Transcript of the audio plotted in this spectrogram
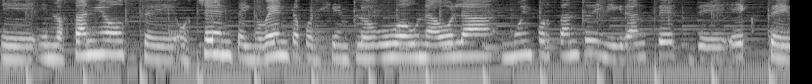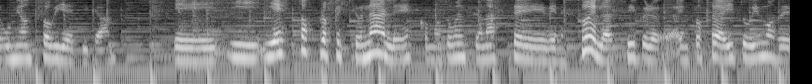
en los años 80 y 90, por ejemplo, hubo una ola muy importante de inmigrantes de ex Unión Soviética. Eh, y, estos profesionales, como tú mencionaste Venezuela, sí, pero entonces ahí tuvimos de,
